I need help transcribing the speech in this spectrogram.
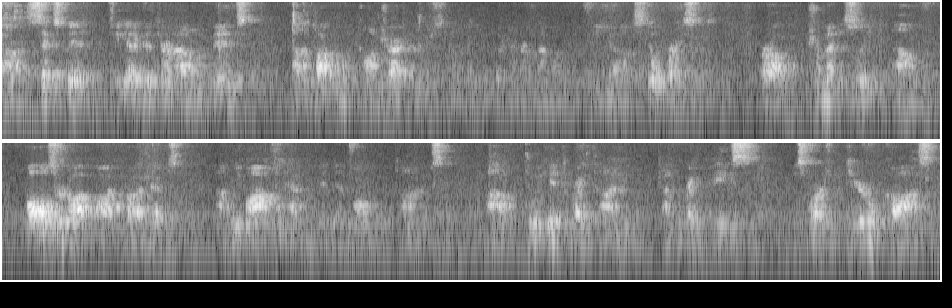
Uh, six bid. so We got a good turnout on the bids. Uh, Talking with contractors, uh, we put in our memo, the uh, steel prices are up tremendously. Um, Walls are odd odd projects. Uh, We often have to bid them multiple times uh, till we get the right timing, kind of the right pace as far as material cost.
